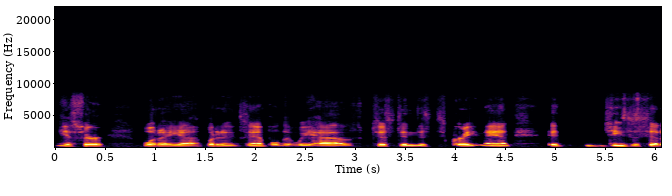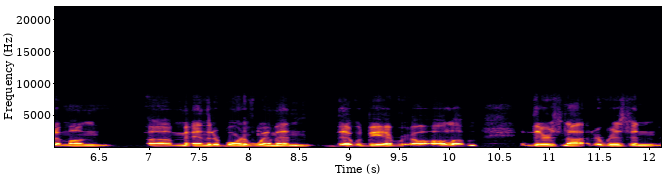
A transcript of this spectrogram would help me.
Yes, sir. What a uh, what an example that we have just in this great man. It Jesus said among uh, men that are born of women, that would be every all of them. There's not arisen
